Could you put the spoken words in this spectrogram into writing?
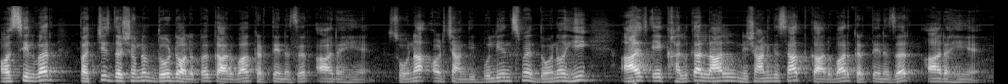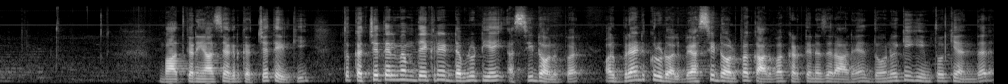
और सिल्वर 25.2 डॉलर पर कारोबार करते नज़र आ रहे हैं। सोना और चांदी बुलियंस में दोनों ही आज एक हल्का लाल निशान के साथ कारोबार करते नज़र आ रहे हैं। बात करें यहाँ से अगर कच्चे तेल की तो कच्चे तेल में हम देख रहे हैं डब्ल्यू टी आई अस्सी डॉलर पर और ब्रांड क्रूड ऑयल बयासी डॉलर पर कारोबार करते नज़र आ रहे हैं। दोनों की कीमतों के अंदर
